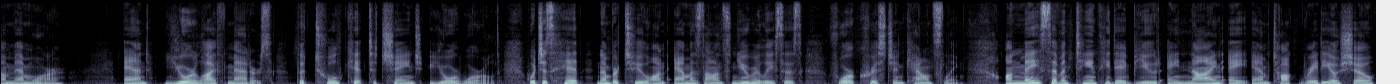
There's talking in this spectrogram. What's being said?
a memoir, and Your Life Matters The Toolkit to Change Your World, which has hit number two on Amazon's new releases for Christian counseling. On May 17th, he debuted a 9 a.m. talk radio show,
